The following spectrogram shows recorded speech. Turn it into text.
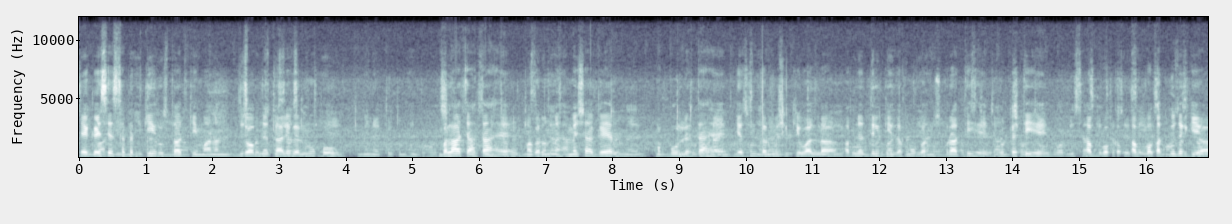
ایک ایسے سخت کی استاد کی مانند جو اپنے طالب علموں کو بھلا چاہتا ہے، مگر ان میں ہمیشہ غیر مقبول رہتا ہے۔ یہ سن کر مشک کی والدہ اپنے دل کی زخموں پر مسکراتی ہے اور کہتی ہے اب اب وقت گزر گیا۔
